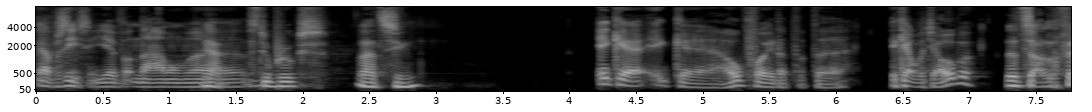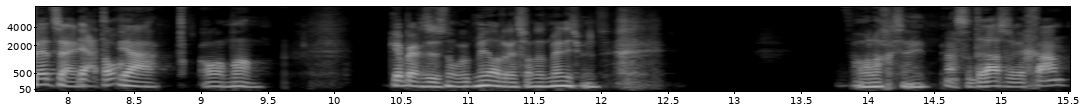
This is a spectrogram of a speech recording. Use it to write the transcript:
Ja, precies. En je hebt wat naam om... eh, ja, Stu Brooks laten zien. Ik, eh, ik eh, hoop voor je dat dat... eh, ik heb wat je hopen. Dat zou toch vet zijn? Ja, toch? Ja. Oh man. Ik heb ergens dus nog het mailadres van het management. Het zou wel lachen zijn. Nou, zodra ze weer gaan,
